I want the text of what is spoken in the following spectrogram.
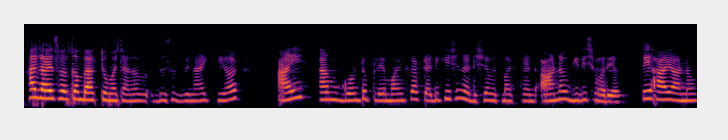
Hi guys, welcome back to my channel. This is Vinayak here. I am going to play Minecraft Education Edition with my friend Arnav Girish Warriors. Say hi Arnav.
